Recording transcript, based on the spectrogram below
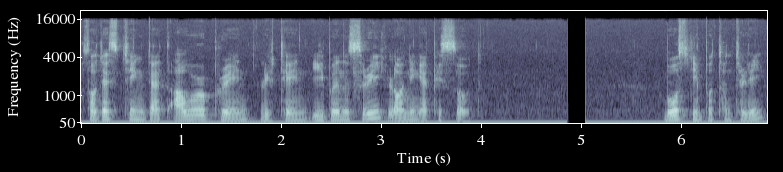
suggesting that our brain retained even three learning episodes. Most importantly,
